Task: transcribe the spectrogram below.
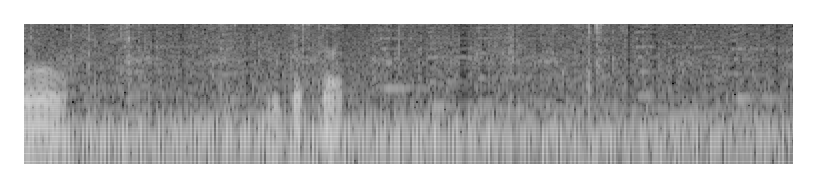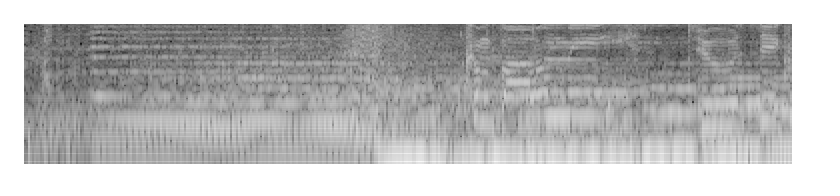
Wow. Look at that. Come follow me to a secret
